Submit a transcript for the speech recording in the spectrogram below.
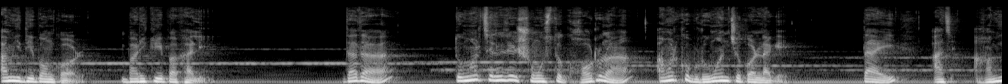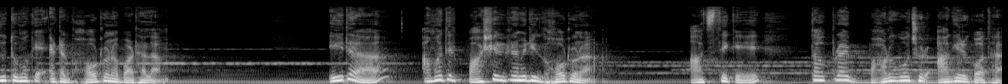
আমি দীপঙ্কর বাড়ি কৃপাখালী। দাদা তোমার চ্যানেলের সমস্ত ঘটনা আমার খুব রোমাঞ্চকর লাগে। তাই আজ আমিও তোমাকে একটা ঘটনা পাঠালাম। এটা আমাদের পাশের গ্রামেরই ঘটনা। আজ থেকে তাও প্রায় বারো বছর আগের কথা।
